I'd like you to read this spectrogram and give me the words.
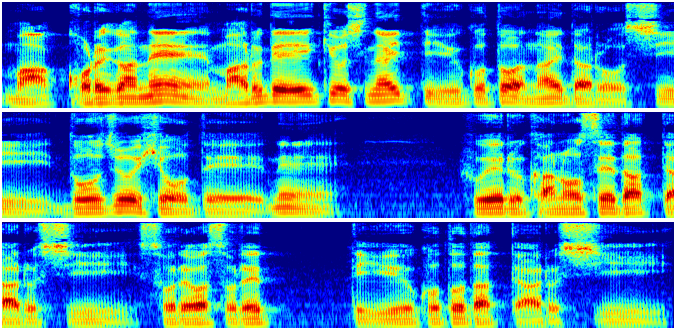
まあこれがね、まるで影響しないっていうことはないだろうし、同情票でね、増える可能性だってあるし、それはそれっていうことだってあるし、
